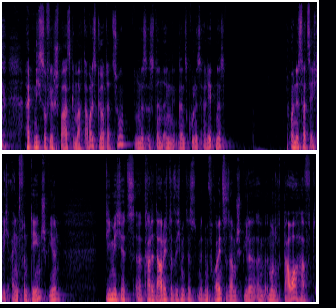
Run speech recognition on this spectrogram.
hat nicht so viel Spaß gemacht, aber das gehört dazu und das ist dann ein ganz cooles Erlebnis. Und ist tatsächlich eins von den Spielen, die mich jetzt, äh, gerade dadurch, dass ich mit, das, mit einem Freund zusammenspiele, ähm, immer noch dauerhaft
